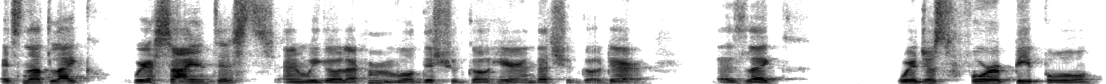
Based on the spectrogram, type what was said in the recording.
it's not like we're scientists and we go like, hmm, well, this should go here and that should go there. It's like we're just four people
